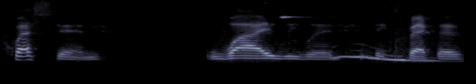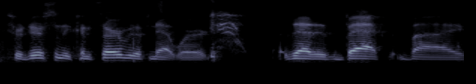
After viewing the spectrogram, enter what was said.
question why we would expect a traditionally conservative network that is backed by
